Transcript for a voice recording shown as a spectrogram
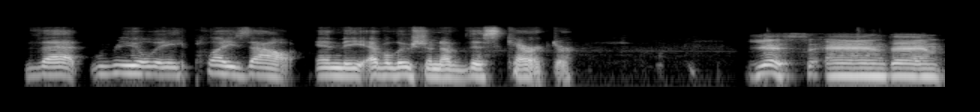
that really plays out in the evolution of this character. Yes, and um,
